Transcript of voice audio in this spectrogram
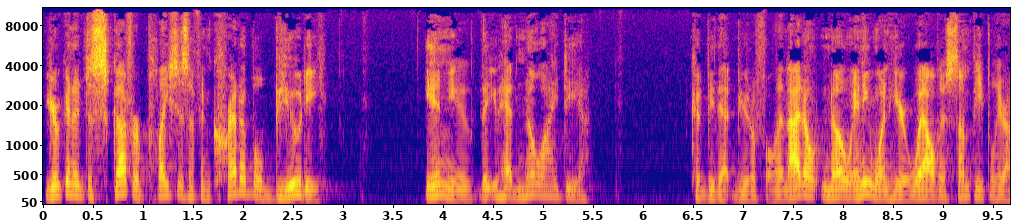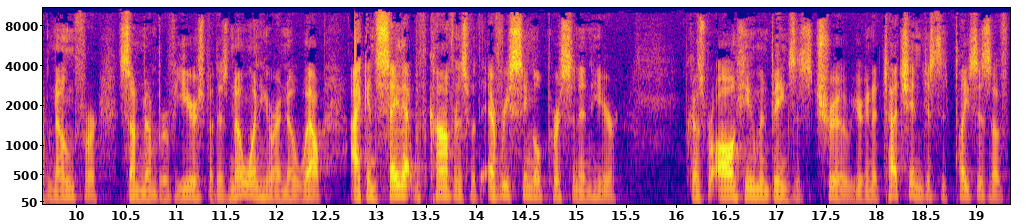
You're going to discover places of incredible beauty in you that you had no idea. could be that beautiful. And I don't know anyone here well. There's some people here I've known for some number of years, but there's no one here I know well. I can say that with confidence with every single person in here because we're all human beings. It's true. You're going to touch in just places of,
